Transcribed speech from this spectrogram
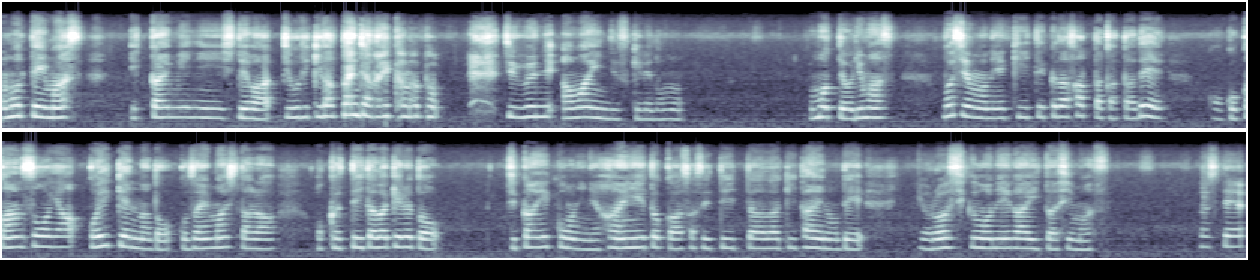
思っています。1回目にしては上出来だったんじゃないかなと 自分に甘いんですけれども思っております。もしもね、聞いてくださった方で、ご感想やご意見などございましたら、送っていただけると、次回以降にね、反映とかさせていただきたいので、よろしくお願いいたします。そして、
